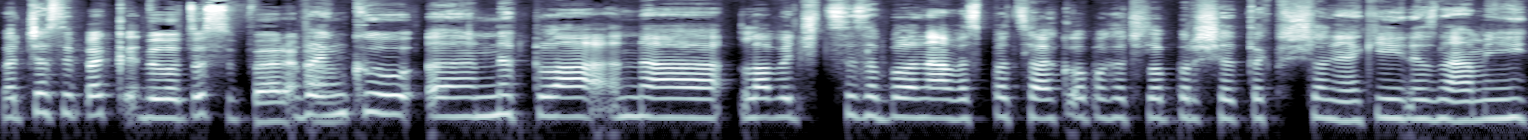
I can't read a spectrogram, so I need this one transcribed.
Marča si pak bylo to super. Venku a... uh, nepla na lavičce zabalená ve spacáku a pak začalo pršet, tak přišel nějaký neznámý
